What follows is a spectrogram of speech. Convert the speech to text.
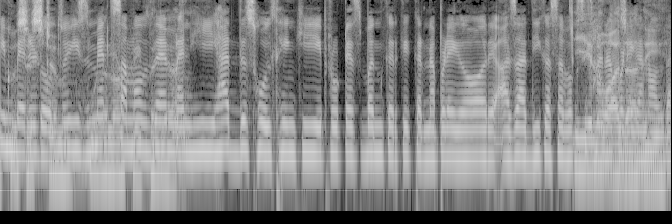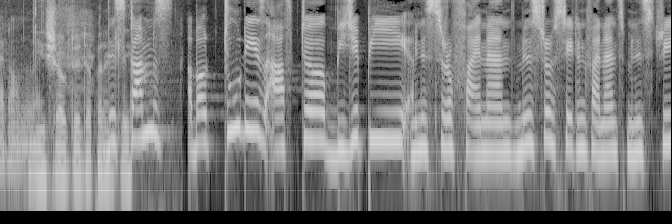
embedded ecosystem. also. He's with a met lot some of people, them yeah. and he had this whole thing कि ये protest बंद करके करना पड़ेगा और आज़ादी का सबक Ye lo सिखाना पड़ेगा and all Azadi. that. All He that. shouted apparently. This comes about two days after BJP Minister of Finance, Minister of State and Finance Ministry,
